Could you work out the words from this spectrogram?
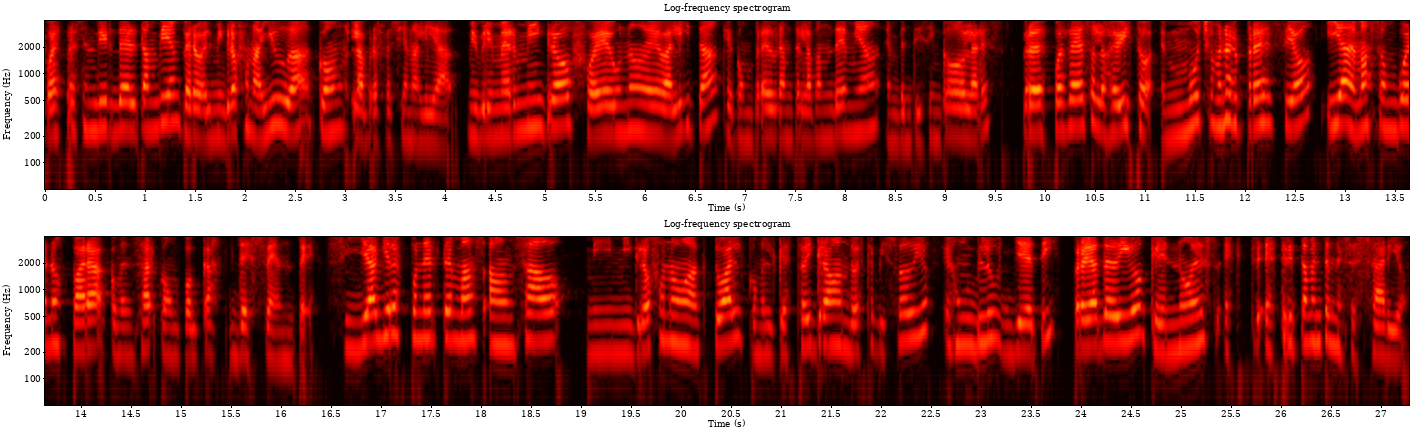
Puedes prescindir de él también, pero el micrófono ayuda con la profesionalidad. Mi primer micro fue uno de balita que compré durante la pandemia en 25 dólares, pero después de eso los he visto en mucho menor precio y además son buenos para comenzar con un podcast decente. Si ya quieres ponerte más avanzado, mi micrófono actual con el que estoy grabando este episodio es un Blue Yeti, pero ya te digo que no es estrictamente necesario.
